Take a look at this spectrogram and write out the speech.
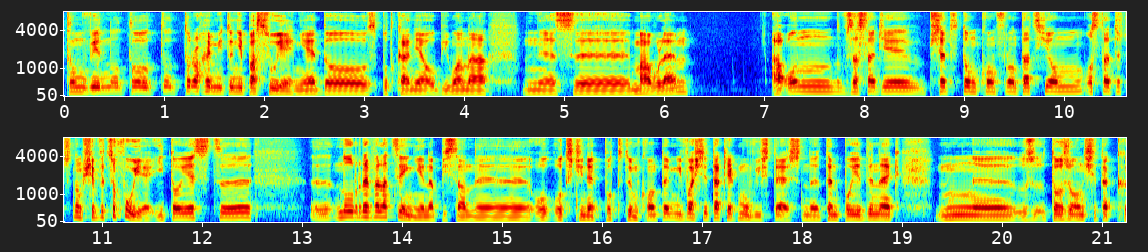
to mówię, no to, to trochę mi to nie pasuje, nie? Do spotkania Obi-Wana mm, z Maulem. a on w zasadzie przed tą konfrontacją ostateczną się wycofuje i to jest no, rewelacyjnie napisany odcinek pod tym kątem i właśnie tak jak mówisz też, ten pojedynek, mm, to, że on się tak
